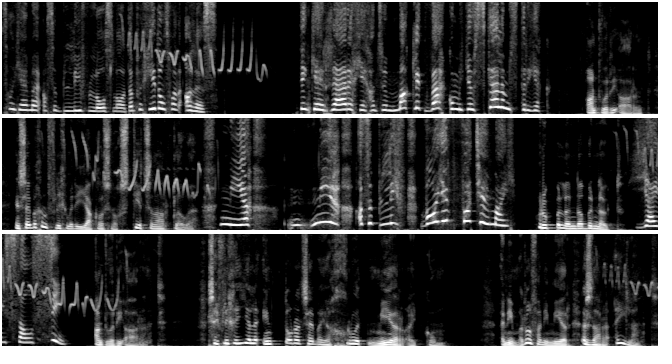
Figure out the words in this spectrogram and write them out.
Sal jy my asseblief loslaat? Dan vergeet ons van alles. Dink jy regtig jy gaan so maklik wegkom met jou skelmstreek? antwoord die arend en sy begin vlieg met die jakkals nog steeds in haar kloue. Nee. Nee, asseblief, waarheen vat jy my? Roep Belinda benoud, Jy sal sien. antwoord die arend. Sy vlieg 'n hele en totdat sy by 'n groot meer uitkom. In die middel van die meer is daar 'n eiland.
